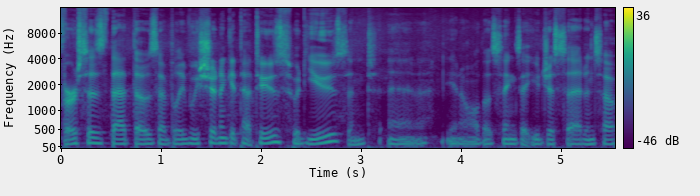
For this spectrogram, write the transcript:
verses that those I believe we shouldn't get tattoos would use, and, and you know all those things that you just said. And so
